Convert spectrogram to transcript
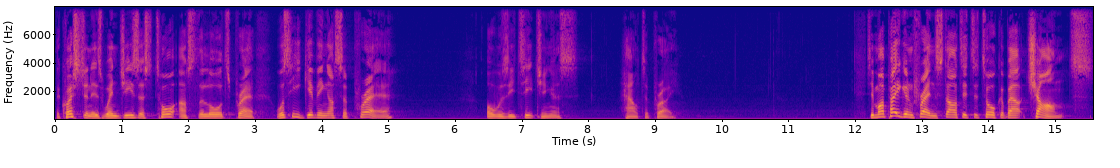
The question is when Jesus taught us the Lord's Prayer, was he giving us a prayer or was he teaching us how to pray? See, my pagan friends started to talk about chants.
